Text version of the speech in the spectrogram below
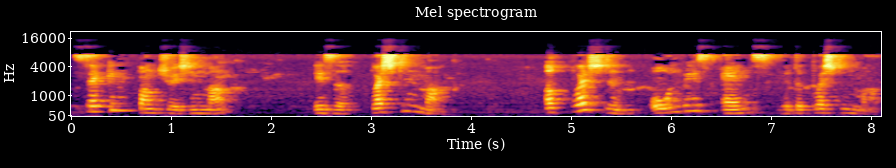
Second punctuation mark is a question mark. A question always ends with a question mark.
